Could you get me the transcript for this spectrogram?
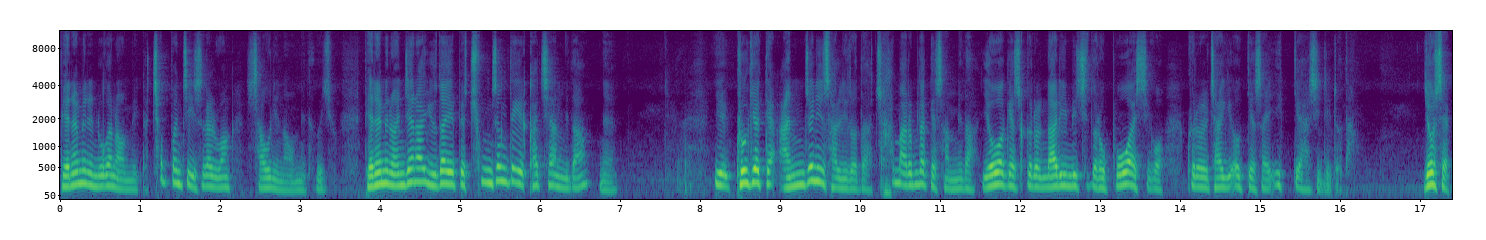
베냐민에 누가 나옵니까? 첫 번째 이스라엘 왕 사울이 나옵니다. 그죠? 베냐민은 언제나 유다 옆에 충성되게 같이 합니다. 네. 예, 그 곁에 안전히 살리로다. 참 아름답게 삽니다. 여호와께서 그를 날이 미치도록 보호하시고 그를 자기 어깨 사에 있게 하시리로다. 요셉.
